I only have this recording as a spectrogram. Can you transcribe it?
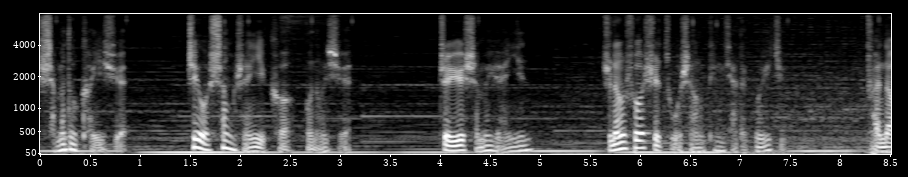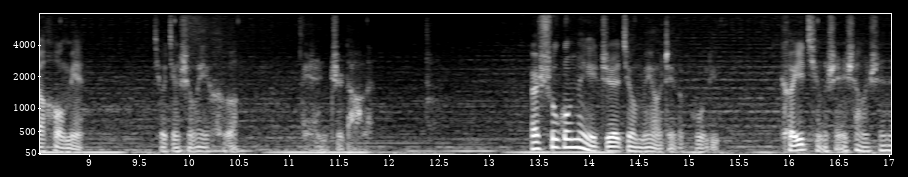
什么都可以学。只有上神一科不能学，至于什么原因，只能说是祖上定下的规矩，传到后面，究竟是为何，没人知道了。而叔公那一支就没有这个顾虑，可以请神上身。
